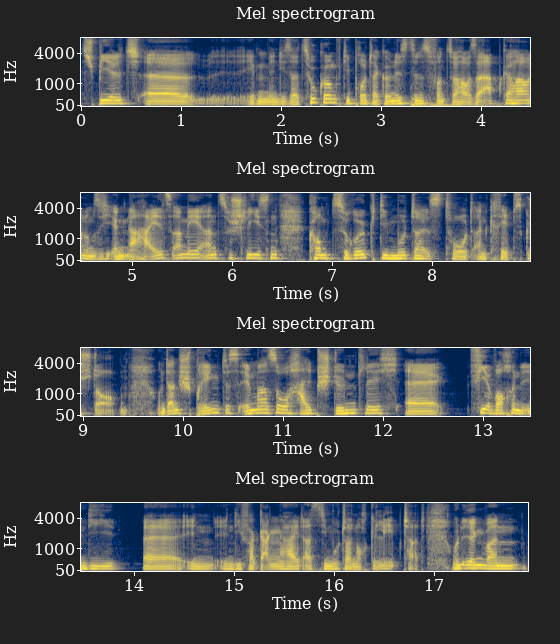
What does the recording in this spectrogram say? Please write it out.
es spielt äh, eben in dieser Zukunft. Die Protagonistin ist von zu Hause abgehauen, um sich irgendeiner Heilsarmee anzuschließen, kommt zurück, die Mutter ist tot, an Krebs gestorben. Und dann springt es immer so halbstündlich äh, vier Wochen in die äh, in, in die Vergangenheit, als die Mutter noch gelebt hat. Und irgendwann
